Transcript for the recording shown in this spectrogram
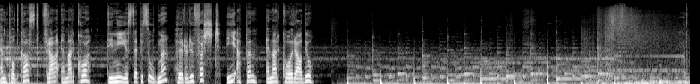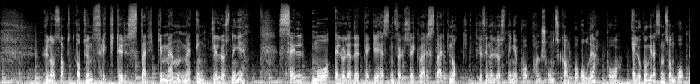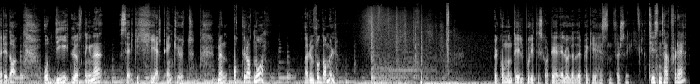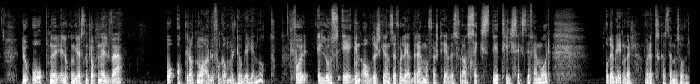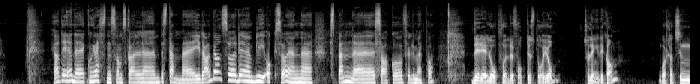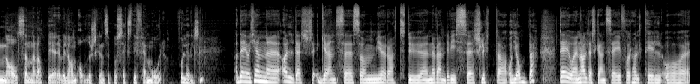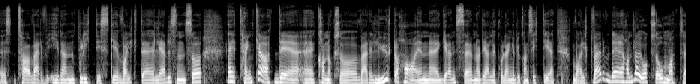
en podkast fra NRK. De nyeste episodene hører du først i appen NRK Radio. Hun har sagt at hun frykter sterke menn med enkle løsninger. Selv må LO-leder Peggy Hesten Følsvik være sterk nok til å finne løsninger på pensjonskamp og olje på LO-kongressen som åpner i dag. Og de løsningene ser ikke helt enkle ut. Men akkurat nå er hun for gammel. Velkommen til Politisk kvarter, LO-leder Peggy Hessen Følsvik. Tusen takk for det. Du åpner LO-kongressen klokken 11, og akkurat nå er du for gammel til å bli gjenvalgt. For LOs egen aldersgrense for ledere må først heves fra 60 til 65 år. Og det blir den vel, når dette skal stemmes over? Ja, det er det Kongressen som skal eh, bestemme i dag, da. Så det blir også en eh, spennende sak å følge med på. Gjelder å oppfordrer folk til å stå i jobb så lenge de kan. Hva slags signal sender det at dere vil ha en aldersgrense på 65 år for ledelsen? Det er jo ikke en eh, aldersgrense som gjør at du eh, nødvendigvis eh, slutter å jobbe. Det er jo en aldersgrense i forhold til å ta verv i den politisk valgte ledelsen. Så jeg tenker at det kan også være lurt å ha en grense når det gjelder hvor lenge du kan sitte i et valgt verv. Det handler jo også om at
